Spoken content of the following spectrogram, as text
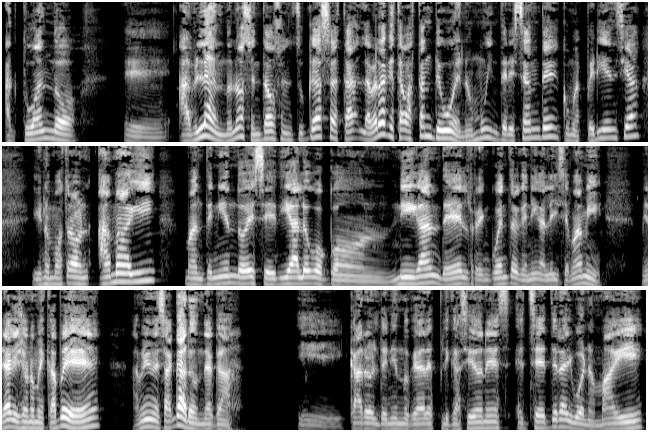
actuando eh, hablando, ¿no? Sentados en su casa. Está, la verdad que está bastante bueno, muy interesante como experiencia. Y nos mostraron a Maggie manteniendo ese diálogo con Negan del reencuentro que Negan le dice, mami, mirá que yo no me escapé, ¿eh? A mí me sacaron de acá. Y Carol teniendo que dar explicaciones, etcétera. Y bueno, Maggie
